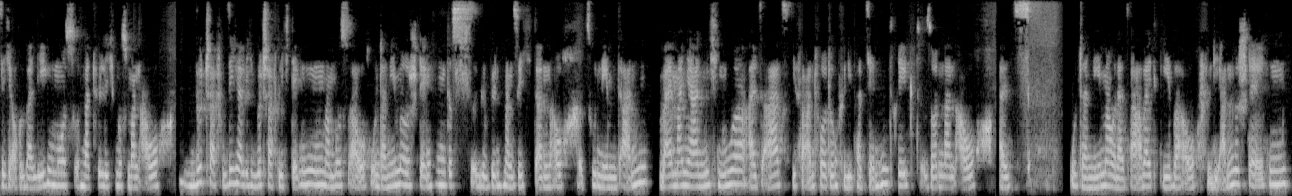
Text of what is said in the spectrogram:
sich auch überlegen muss. Und natürlich muss man auch Wirtschaft, sicherlich wirtschaftlich denken. Man muss auch unternehmerisch denken. Das gewöhnt man sich dann auch zunehmend an, weil man ja nicht nur als Arzt die Verantwortung für die Patienten trägt, sondern auch als Unternehmer oder als Arbeitgeber auch für die Angestellten.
